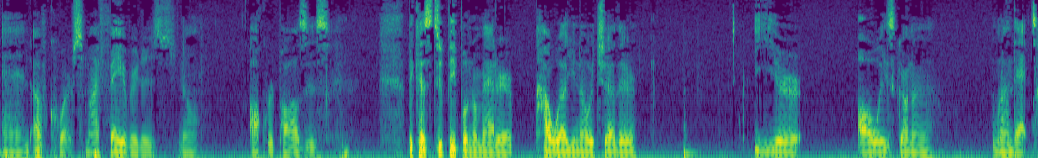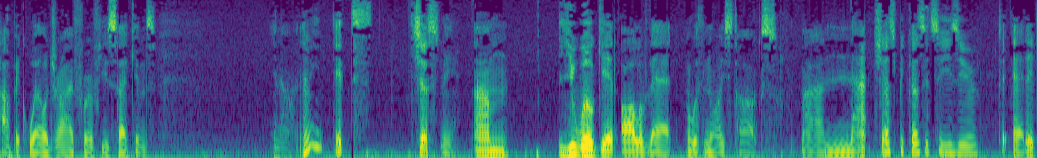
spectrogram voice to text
And of course, my favorite is, you know, awkward pauses. Because two people, no matter how well you know each other, you're always gonna run that topic well dry for a few seconds. You know, I mean, it's just me. Um, you will get all of that with noise talks. Uh, not just because it's easier to edit,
